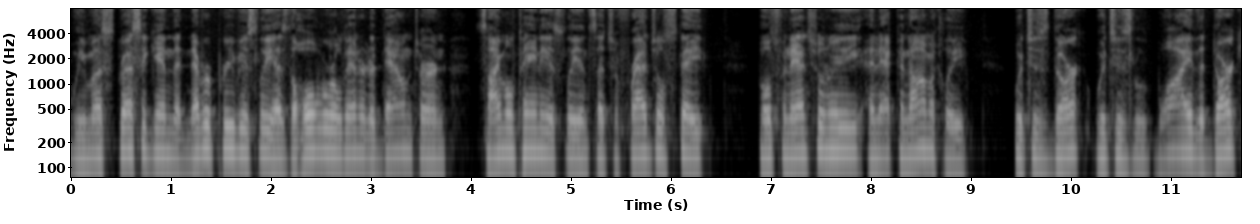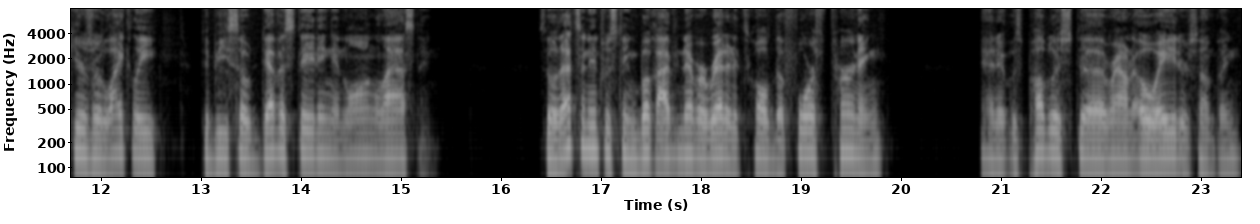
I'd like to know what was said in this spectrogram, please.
We must stress again that never previously has the whole world entered a downturn simultaneously in such a fragile state, both financially and economically, which is dark, which is why the dark years are likely to be so devastating and long lasting. So that's an interesting book. I've never read it. It's called The Fourth Turning, and it was published uh, around 08 or something.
